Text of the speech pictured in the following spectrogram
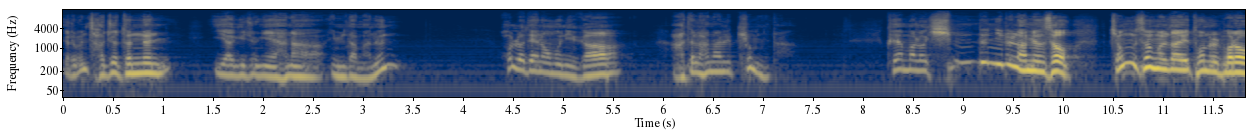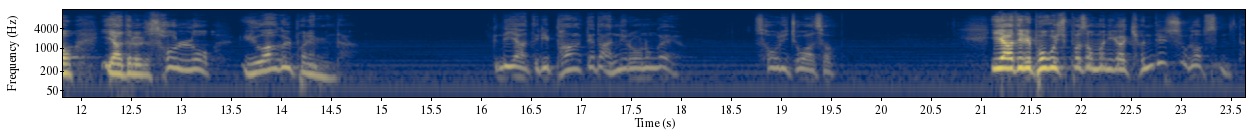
여러분 자주 듣는 이야기 중에 하나입니다만은 홀로 된 어머니가 아들 하나를 키웁니다. 그야말로 힘든 일을 하면서 정성을 다해 돈을 벌어 이 아들을 서울로 유학을 보냅니다. 근데 이 아들이 방학 때도 안 내려오는 거예요. 서울이 좋아서. 이 아들이 보고 싶어서 어머니가 견딜 수가 없습니다.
